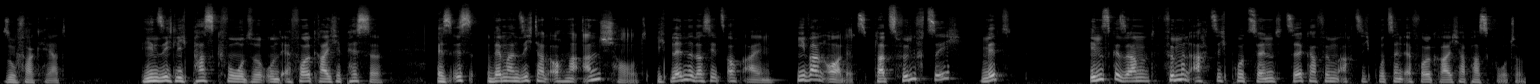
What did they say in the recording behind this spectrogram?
so verkehrt. Hinsichtlich Passquote und erfolgreiche Pässe. Es ist, wenn man sich dann auch mal anschaut, ich blende das jetzt auch ein. Ivan Ordetz, Platz 50 mit insgesamt 85 Prozent, circa 85 Prozent erfolgreicher Passquote.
